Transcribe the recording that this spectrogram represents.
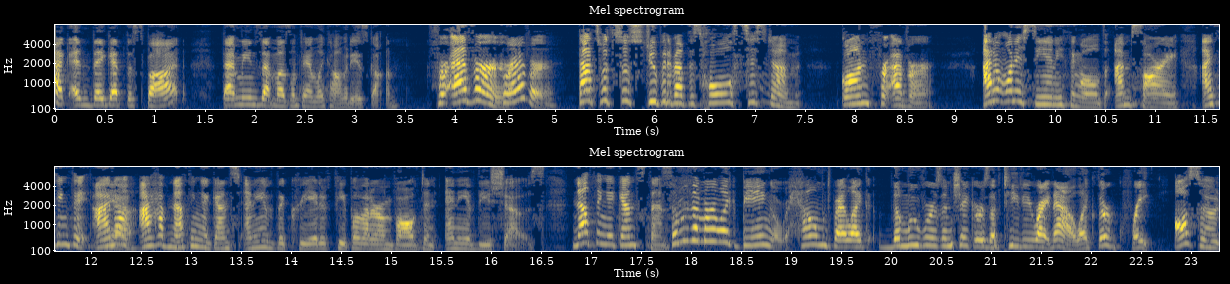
back. And they get the spot. That means that Muslim family comedy is gone forever. forever. That's what's so stupid about this whole system. Gone forever. I don't want to see anything old. I'm sorry. I think that I Yeah. don't I have nothing against any of the creative people that are involved in any of these shows. Nothing against them. Some of them are like being helmed by like the movers and shakers of TV right now. Like they're great. also,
